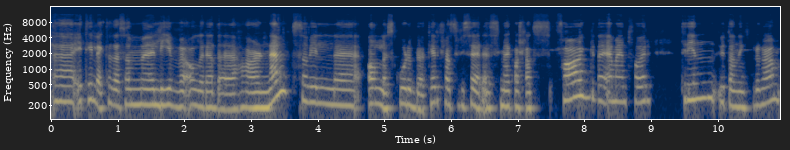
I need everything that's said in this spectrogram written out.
Eh, I tillegg til det som Liv allerede har nevnt, så vil eh, alle skolebøker klassifiseres med hva slags fag det er ment for, trinn, utdanningsprogram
